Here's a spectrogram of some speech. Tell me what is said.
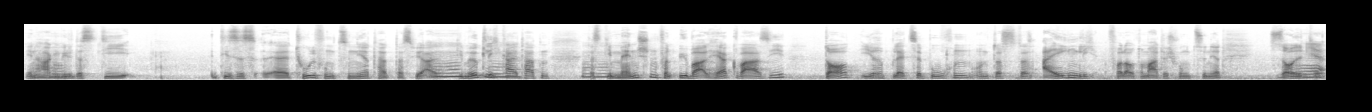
in Hagenwil, dass die dieses äh, Tool funktioniert hat, dass wir die Möglichkeit hatten, dass die Menschen von überall her quasi dort ihre Plätze buchen und dass das eigentlich vollautomatisch funktioniert. sollte ja.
